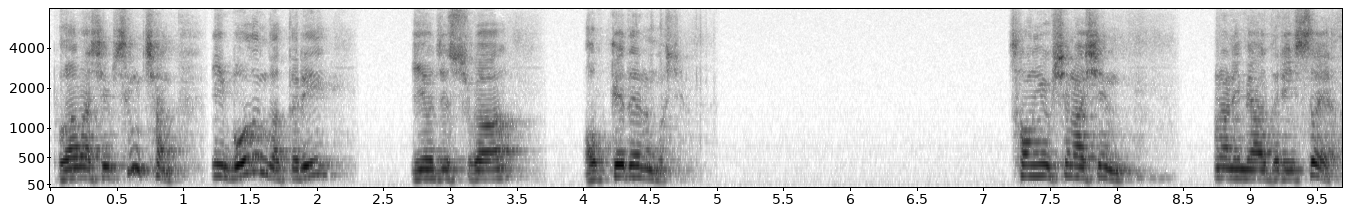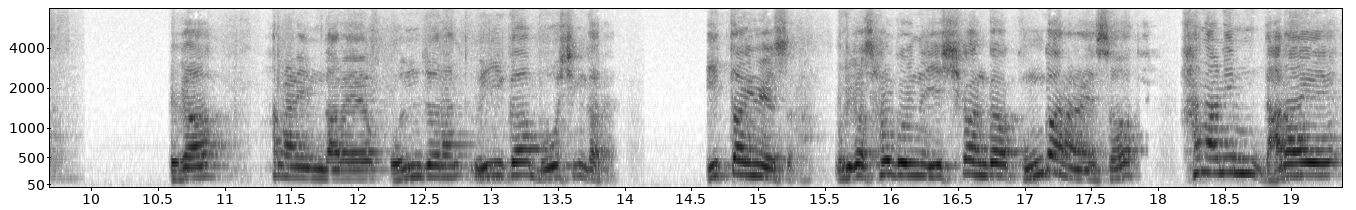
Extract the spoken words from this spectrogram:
부활하심, 승천 이 모든 것들이 이어질 수가 없게 되는 것입니다. 성육신하신 하나님의 아들이 있어야 그가 하나님 나라의 온전한 의가 무엇인가를 이 땅 위에서 우리가 살고 있는 이 시간과 공간 안에서 하나님 나라의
